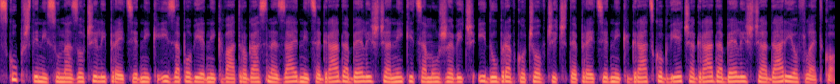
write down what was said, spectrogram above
Skupštini su nazočili predsjednik i zapovjednik vatrogasne zajednice grada Belišća Nikica Mužević i Dubravko Čovčić te predsjednik gradskog vijeća grada Belišća Dario Fletko.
